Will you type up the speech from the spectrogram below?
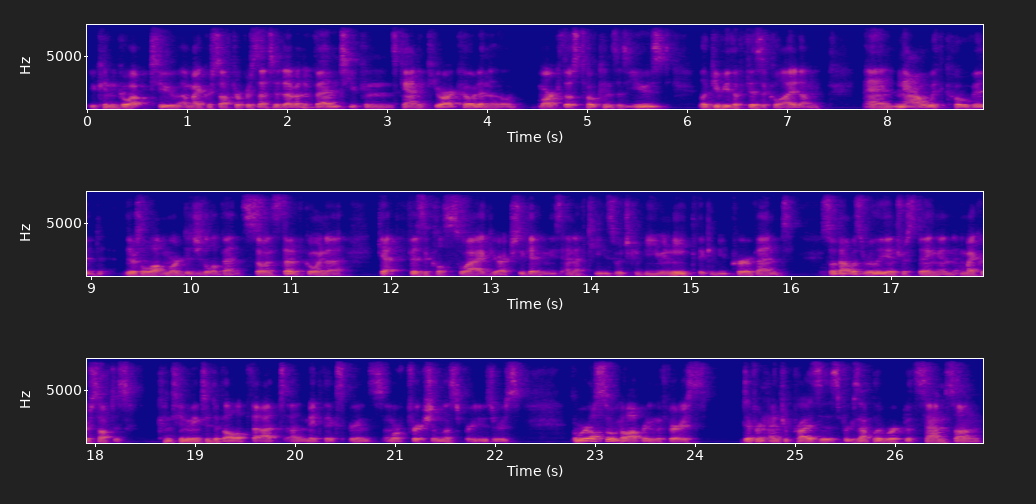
you can go up to a Microsoft representative at an event, you can scan a QR code and they'll mark those tokens as used. They'll give you the physical item. And now with COVID, there's a lot more digital events. So instead of going to get physical swag, you're actually getting these NFTs, which can be unique, they can be per event. So that was really interesting. And Microsoft is continuing to develop that and make the experience more frictionless for users. We're also cooperating with various different enterprises. For example, we worked with Samsung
